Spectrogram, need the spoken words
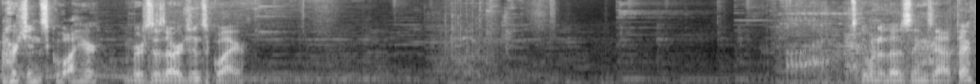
Argent Squire versus Argent Squire. Let's get one of those things out there.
